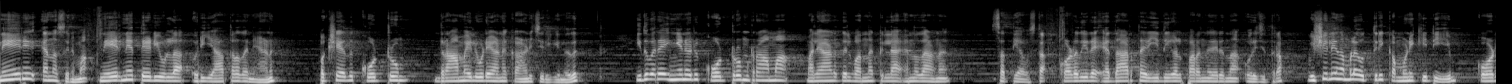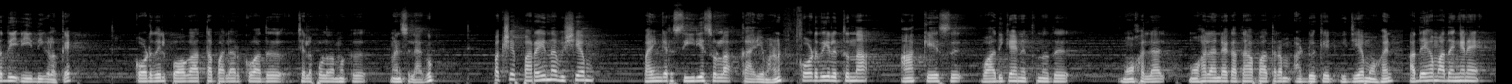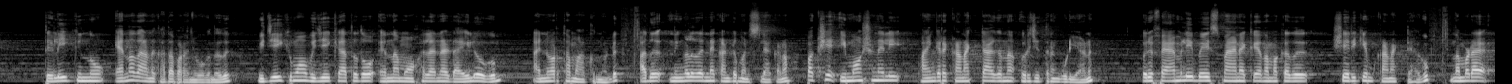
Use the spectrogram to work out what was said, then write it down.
നേര് എന്ന സിനിമ നേരിനെ തേടിയുള്ള ഒരു യാത്ര തന്നെയാണ്. പക്ഷേ അത് കോർട്ട് റൂം ഡ്രാമയിലൂടെയാണ് കാണിച്ചിരിക്കുന്നത്. ഇതുവരെ ഇങ്ങനെ ഒരു കോർട്ട് റൂം ഡ്രാമ മലയാളത്തിൽ വന്നിട്ടില്ല എന്നതാണ് സത്യാവസ്ഥ. കോടതിയുടെ യഥാർത്ഥ രീതികൾ പറഞ്ഞു തരുന്ന ഒരു ചിത്രം. വിഷ്വലി നമ്മളെ ഒത്തിരി കമ്മ്യൂണിക്കേറ്റ് ചെയ്യും കോടതി രീതികളൊക്കെ. കോടതിയിൽ പോകാത്ത പലർക്കും അത് ചിലപ്പോൾ നമുക്ക് മനസ്സിലാകും. പക്ഷേ പറയുന്ന വിഷയം ഭയങ്കര സീരിയസ് ഉള്ള കാര്യമാണ്. കോടതിയിലെത്തുന്ന ആ കേസ് വാദിക്കാനെത്തുന്നത് മോഹൻലാൽ മോഹൻലാലിന്റെ കഥാപാത്രം അഡ്വക്കേറ്റ് വിജയമോഹൻ അദ്ദേഹം അതെങ്ങനെ തെളിയിക്കുന്നു എന്നതാണ് കഥ പറഞ്ഞു പോകുന്നത്. വിജയിക്കുമോ വിജയിക്കാത്തതോ എന്ന മോഹൻലാലിന്റെ ഡയലോഗും അന്വർത്ഥമാക്കുന്നുണ്ട്. അത് നിങ്ങൾ തന്നെ കണ്ട് മനസ്സിലാക്കണം. പക്ഷേ ഇമോഷണലി ഭയങ്കര കണക്റ്റ് ആകുന്ന ഒരു ചിത്രം കൂടിയാണ്. ഒരു ഫാമിലി ബേസ് മാനൊക്കെ നമുക്കത് ശരിക്കും കണക്റ്റ് ആകും. നമ്മുടെ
